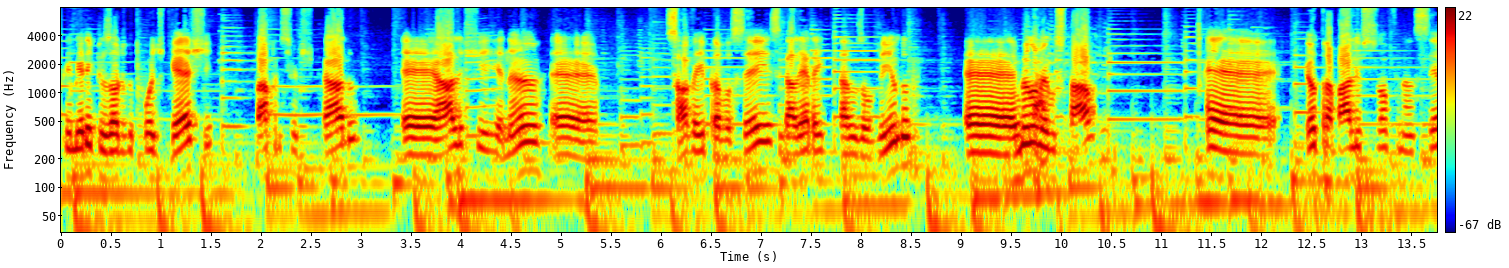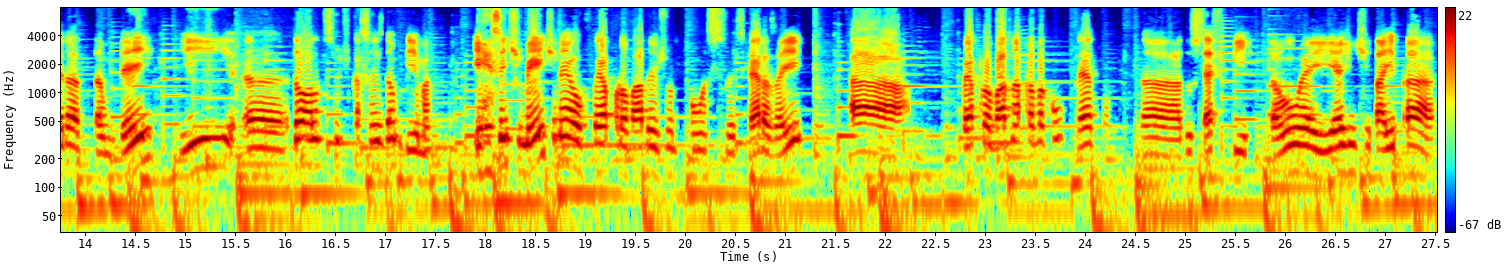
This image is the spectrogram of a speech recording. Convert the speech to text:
primeiro episódio do podcast Papo de Certificado. É, Aleph, Renan, é, salve aí para vocês, galera aí que está nos ouvindo. É, meu nome é Gustavo. É, eu trabalho em instituição financeira também e uh, dou aula de certificações da Ambima. E recentemente, né, eu fui aprovado junto com essas duas feras aí, uh, foi aprovado na prova completa da, do CFP. Então aí a gente está aí para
